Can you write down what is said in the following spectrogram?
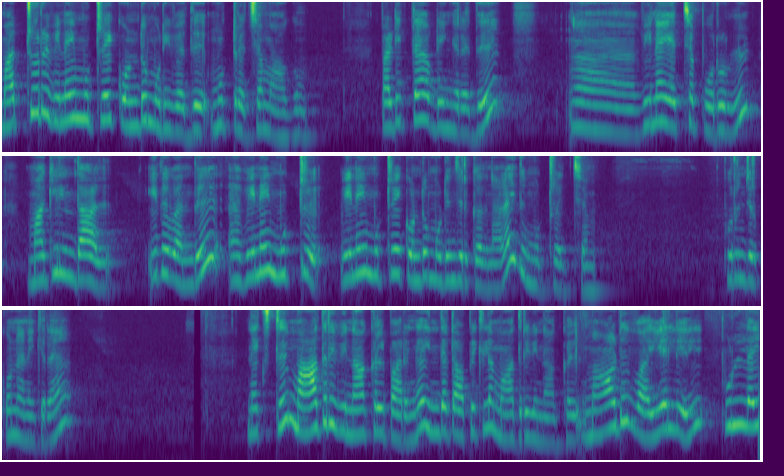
மற்றொரு வினைமுற்றை கொண்டு முடிவது முற்றெச்சம் ஆகும். படித்த அப்படிங்கிறது வினையச்ச பொருள் மகிழ்ந்தால் இது வந்து வினை முற்று வினை முற்றை கொண்டு முடிஞ்சிருக்கிறதுனால இது முற்றெச்சம். புரிஞ்சிருக்கும்னு நினைக்கிறேன். நெக்ஸ்ட்டு மாதிரி வினாக்கள் பாருங்கள் இந்த டாப்பிக்கில் மாதிரி வினாக்கள். மாடு வயலில் புல்லை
